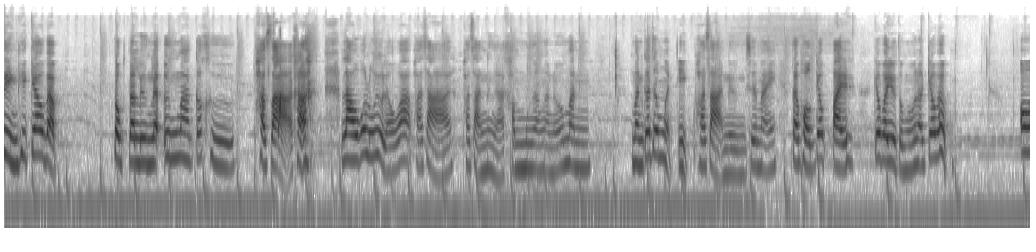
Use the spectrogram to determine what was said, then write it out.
สิ่งที่แก้วแบบตกตะลึงและอึ้งมากก็คือภาษาค่ะ เราก็รู้อยู่แล้วว่าภาษาภาษาเหนือคำเมืองอะเนอะมันมันก็จะเหมือนอีกภาษาหนึ่งใช่ไหมแต่พอแก้วไปแก้วไปอยู่ตรงนู้นนะแก้วแบบโอ้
